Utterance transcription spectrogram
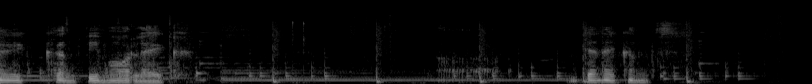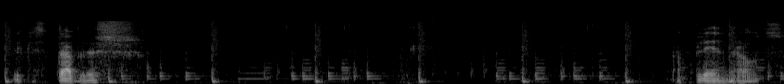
I can be more like then I can establish a plane routes.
